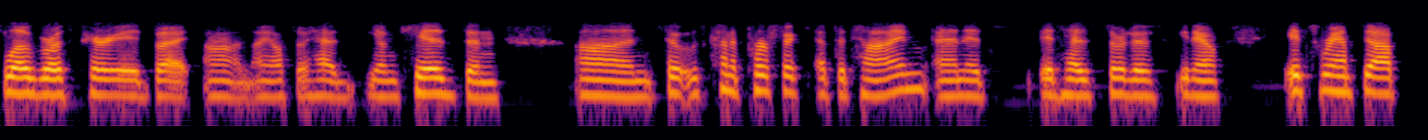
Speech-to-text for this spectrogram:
slow growth period, but um, I also had young kids, and um, so it was kind of perfect at the time. And it's it has sort of you know it's ramped up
